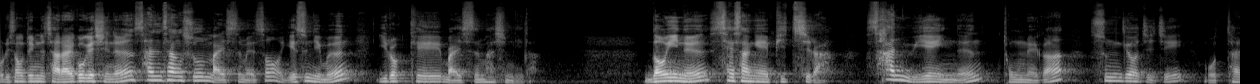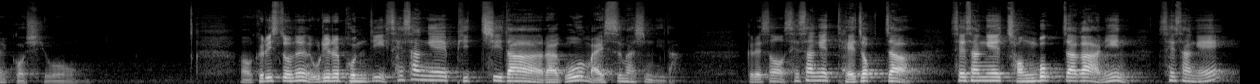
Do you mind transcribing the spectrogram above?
우리 성도님들 잘 알고 계시는 산상수훈 말씀에서 예수님은 이렇게 말씀하십니다. 너희는 세상의 빛이라 산 위에 있는 동네가 숨겨지지 못할 것이요. 어, 그리스도는 우리를 본 뒤 세상의 빛이다라고 말씀하십니다. 그래서 세상의 대적자, 세상의 정복자가 아닌 세상의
